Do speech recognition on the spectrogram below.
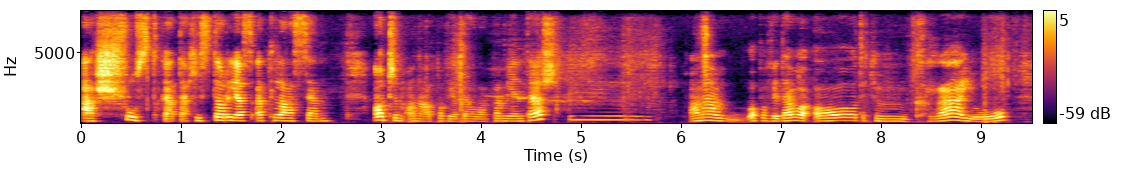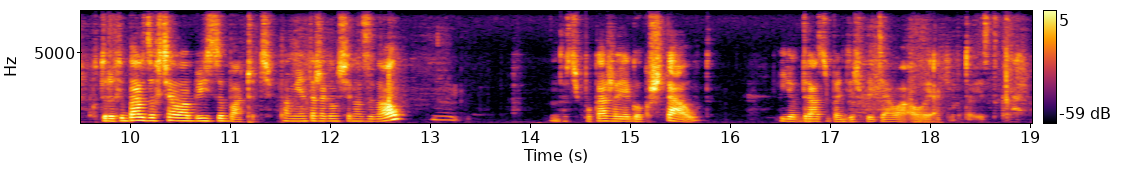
A szóstka, ta historia z atlasem. O czym ona opowiadała, pamiętasz? Mm, Ona opowiadała o takim kraju, który ty bardzo chciałabyś zobaczyć. Pamiętasz, jak on się nazywał? mm, No to ci pokażę jego kształt i od razu będziesz wiedziała, o jakim to jest kraju.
